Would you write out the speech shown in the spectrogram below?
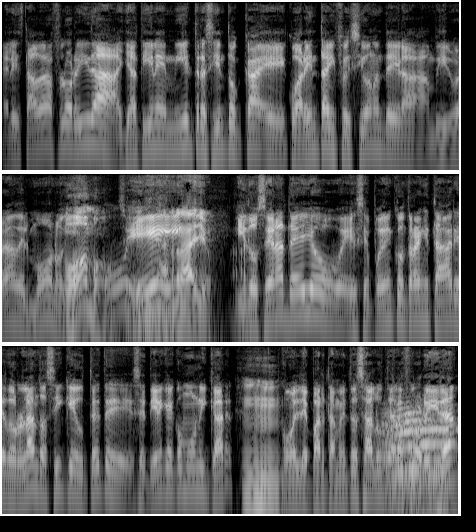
El estado de la Florida ya tiene 1.340 infecciones de la viruela del mono. Y- ¿Cómo? Sí. A rayo. Y docenas de ellos eh, se pueden encontrar en esta área de Orlando. Así que usted te- se tiene que comunicar con el Departamento de Salud de la Florida.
